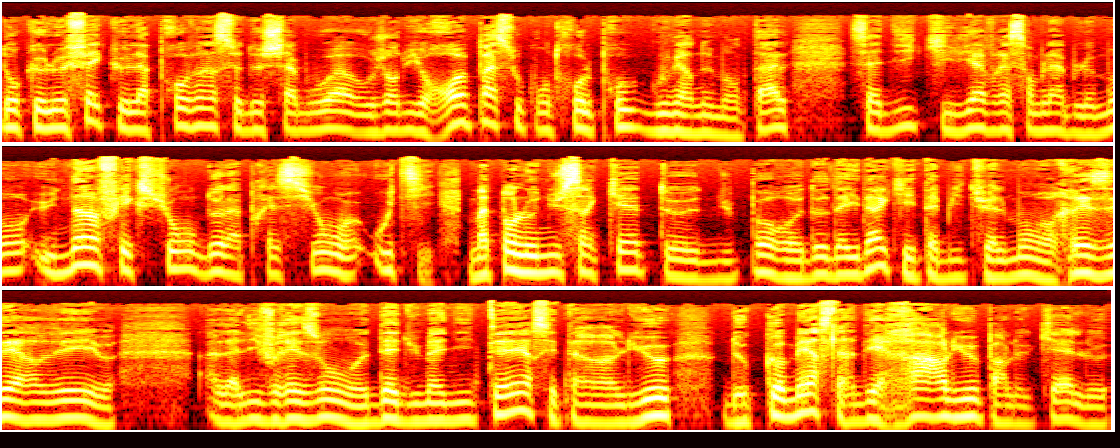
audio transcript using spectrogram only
Donc le fait que la province de Chabois aujourd'hui repasse sous contrôle pro-gouvernemental, ça dit qu'il y a vraisemblablement une inflexion de la pression outil. Maintenant, l'ONU s'inquiète euh, du port d'Odaïda qui est habituellement réservé euh, à la livraison d'aide humanitaire. C'est un lieu de commerce, l'un des rares lieux par lequel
